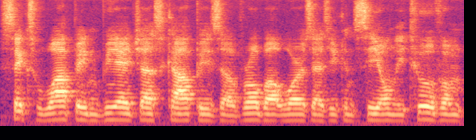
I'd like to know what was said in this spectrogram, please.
Six whopping VHS copies of Robot Wars, as you can see, only two of them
